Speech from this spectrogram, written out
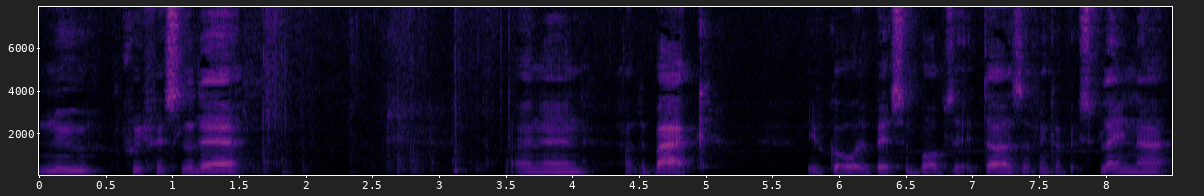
New pre-Vizsla there, and then at the back you've got all the bits and bobs that it does. I think I've explained that.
